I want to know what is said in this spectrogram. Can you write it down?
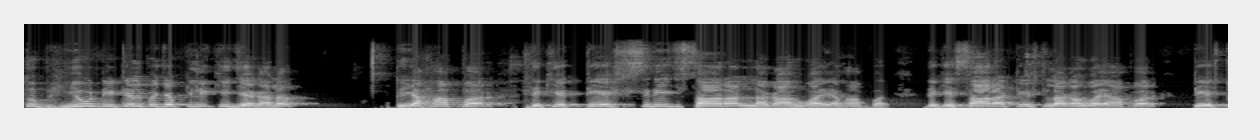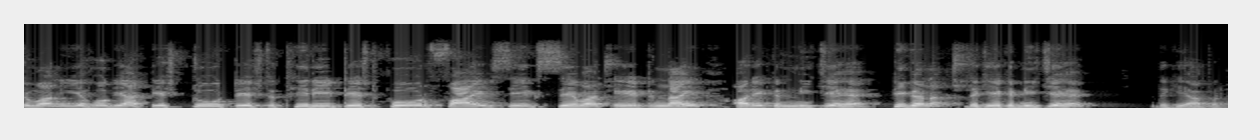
तो व्यू डिटेल पर जब क्लिक कीजिएगा ना तो यहाँ पर देखिए टेस्ट सीरीज़ सारा लगा हुआ है यहाँ पर। देखिए, सारा टेस्ट लगा हुआ है यहाँ पर। टेस्ट वन ये हो गया, test two, test three, test four, five, six, seven, eight, nine और एक नीचे है, ठीक है ना? देखिए, एक नीचे है, देखिए यहाँ पर,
